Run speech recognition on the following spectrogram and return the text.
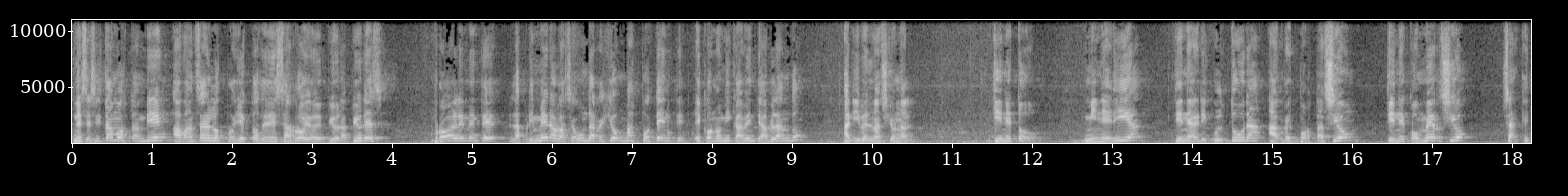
Necesitamos también avanzar en los proyectos de desarrollo de Piura. Piura es probablemente la primera o la segunda región más potente económicamente hablando a nivel nacional. Tiene todo, minería, tiene agricultura, agroexportación, tiene comercio, o sea que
